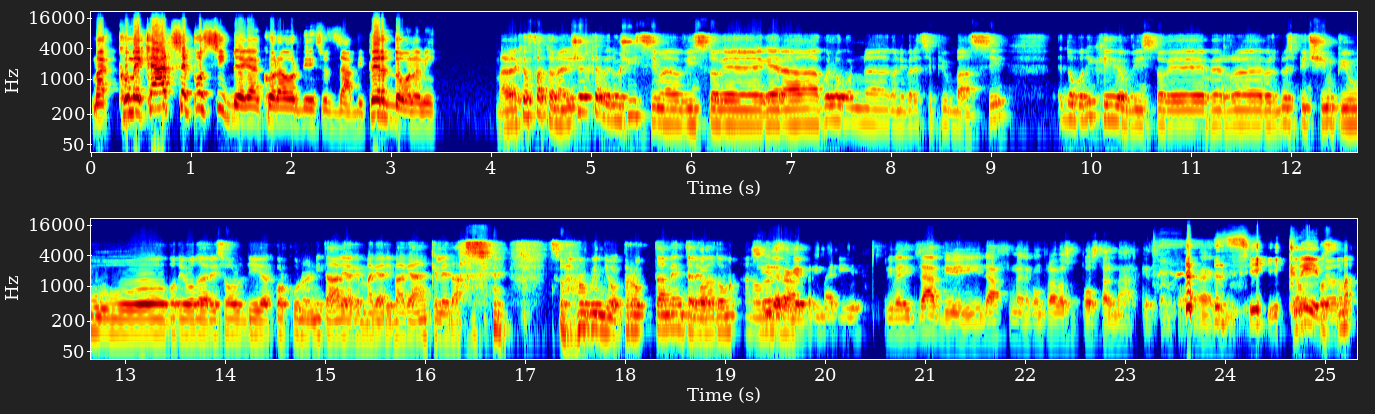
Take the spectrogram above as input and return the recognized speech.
Ma come cazzo è possibile che ancora ordini su Zabbi? Perdonami. Ma perché ho fatto una ricerca velocissima e ho visto che, che era quello con, con i prezzi più bassi e dopodiché ho visto che per, per, due spicci in più potevo dare i soldi a qualcuno in Italia che magari paga anche le tasse. quindi ho prontamente levato mano. Considera che prima di, prima di Zabbi Duffman comprava su Postal Market ancora. Eh, sì, credo. Ma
